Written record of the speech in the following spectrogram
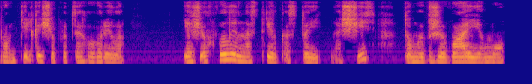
вам тільки що про це говорила. Якщо хвилинна стрілка стоїть на 6, то ми вживаємо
